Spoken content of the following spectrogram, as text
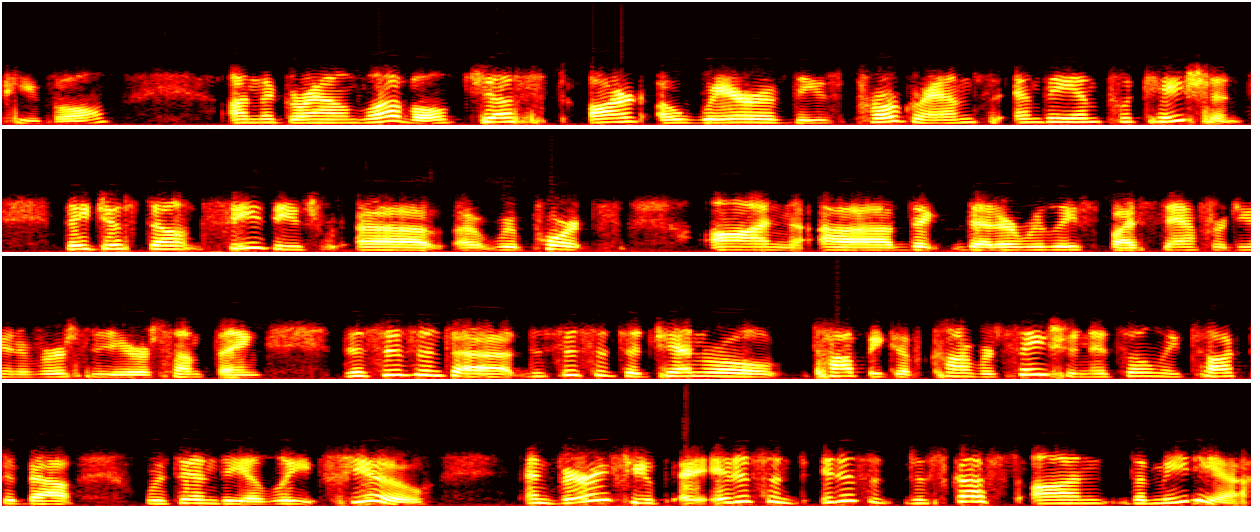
people on the ground level just aren't aware of these programs and the implication. They just don't see these uh, uh, reports on uh, that, that are released by Stanford University or something. This isn't a this isn't a general topic of conversation. It's only talked about within the elite few, and very few. It isn't it isn't discussed on the media.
